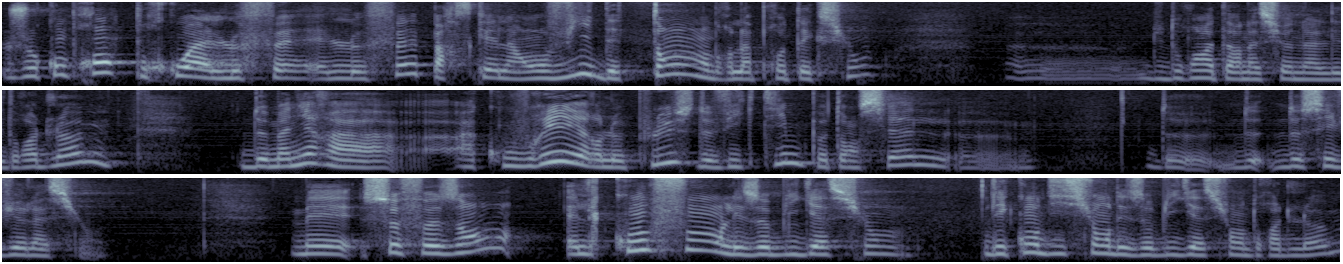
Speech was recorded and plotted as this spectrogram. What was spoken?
je comprends pourquoi elle le fait. Elle le fait parce qu'elle a envie d'étendre la protection euh, droit international des droits de l'homme, de manière à, couvrir le plus de victimes potentielles de, de, ces violations. Mais ce faisant, elle confond les obligations, les conditions des obligations aux droits de l'homme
